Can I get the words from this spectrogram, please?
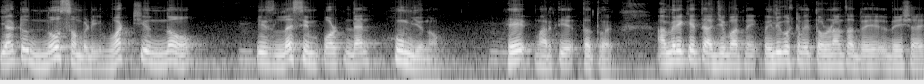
you have to know somebody what you know is less important than whom you know हे भारतीय तत्व आहे. अमेरिकेत ते अजिबात नाही. पहिली गोष्ट म्हणजे तरुणांचा दे देश आहे.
